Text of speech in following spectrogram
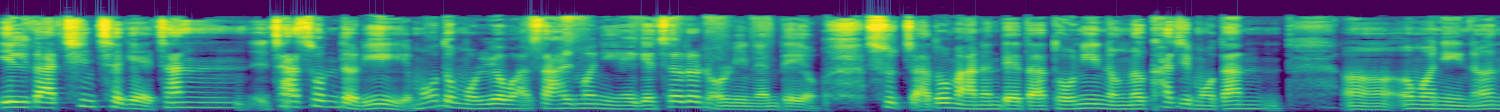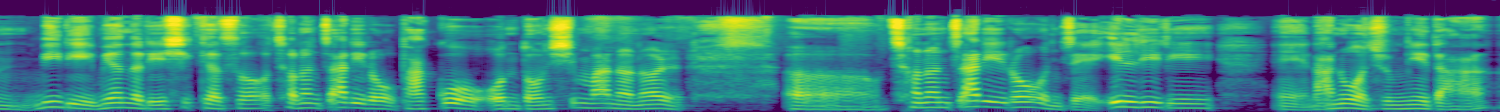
일가 친척의 잔, 자손들이 모두 몰려와서 할머니에게 절을 올리는데요. 숫자도 많은데다 돈이 넉넉하지 못한 어, 어머니는 미리 며느리 시켜서 천 원짜리로 받고 온돈 10만 원을 어, 천 원짜리로 이제 일일이 예, 나누어 줍니다.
